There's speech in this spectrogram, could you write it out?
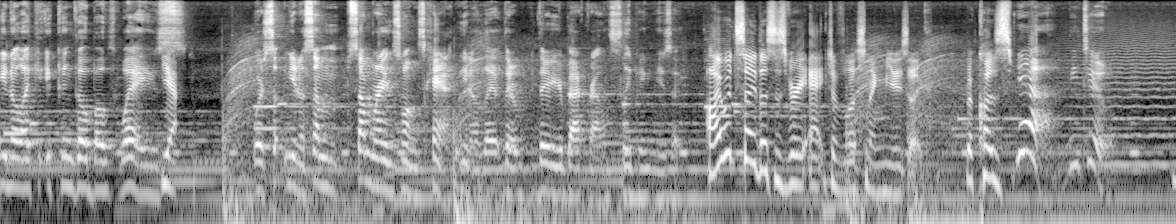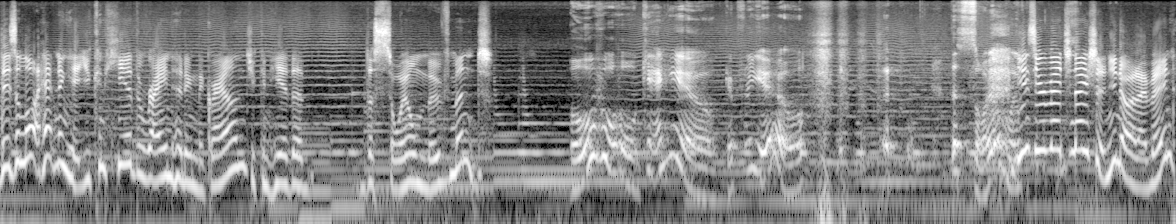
You know, like it can go both ways. Yeah. Where some, you know some some rain songs can't. You know, they're they're they're your background sleeping music. I would say this is very active listening music because Yeah, me too. there's a lot happening here. You can hear the rain hitting the ground. You can hear the the soil movement. Oh, can you? Good for you. the soil. Use your imagination. You know what I mean.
